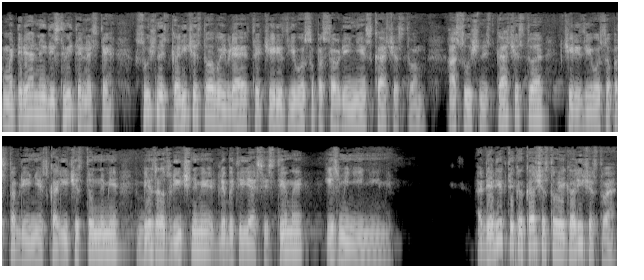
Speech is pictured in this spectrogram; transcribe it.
В материальной действительности сущность количества выявляется через его сопоставление с качеством, а сущность качества – через его сопоставление с количественными, безразличными для бытия системы изменениями. Диалектика качества и количества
